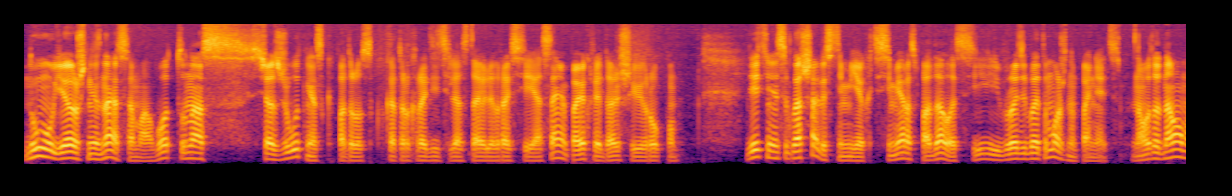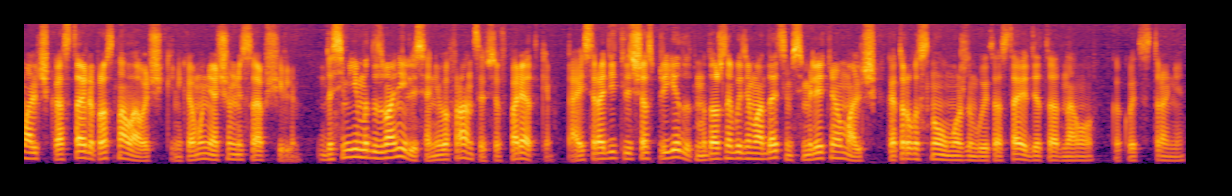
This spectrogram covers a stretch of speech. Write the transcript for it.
«Ну, я уж не знаю сама. Вот у нас сейчас живут несколько подростков, которых родители оставили в России, а сами поехали дальше в Европу. Дети не соглашались с ним ехать, семья распадалась, и вроде бы это можно понять. Но вот одного мальчика оставили просто на лавочке, никому ни о чем не сообщили. До семьи мы дозвонились, они во Франции, все в порядке. А если родители сейчас приедут, мы должны будем отдать им семилетнего мальчика, которого снова можно будет оставить где-то одного в какой-то стране.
